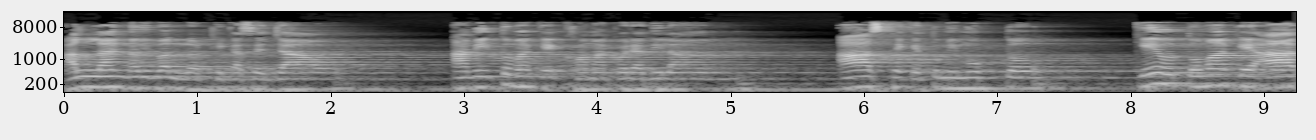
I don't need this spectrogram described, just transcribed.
আল্লাহ নবী বলল, ঠিক আছে, যাও। আমি তোমাকে ক্ষমা করে দিলাম। আজ থেকে তুমি মুক্ত। কেউ তোমাকে আর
